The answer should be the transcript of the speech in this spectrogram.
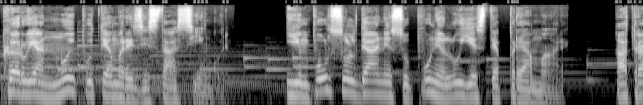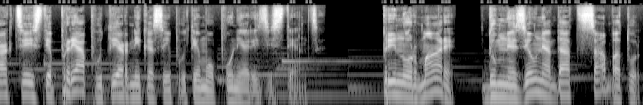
căruia nu-i putem rezista singuri. Impulsul de a ne supune lui este prea mare. Atracția este prea puternică să-i putem opune rezistență. Prin urmare, Dumnezeu ne-a dat sabatul,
